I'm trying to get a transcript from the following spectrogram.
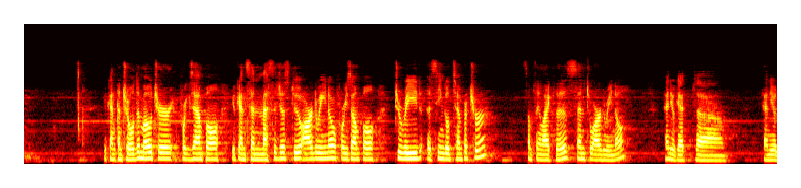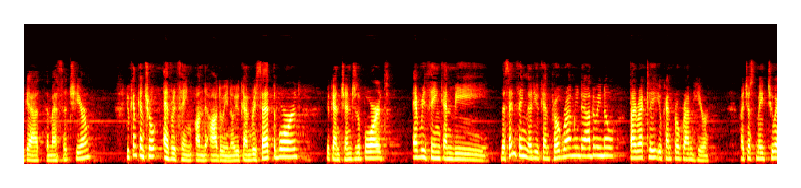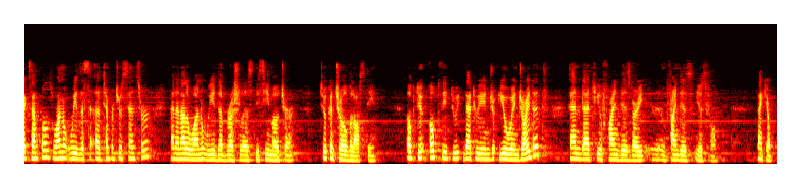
You can control the motor. For example, you can send messages to Arduino, for example, to read a single temperature, something like this, send to Arduino, and you get the, and you get the message here. You can control everything on the Arduino. You can reset the board, you can change the board. Everything can be the same thing that you can program in the Arduino directly, you can program here. I just made two examples, one with a uh, temperature sensor and another one with a brushless DC motor to control velocity. Hope, to, hope that we enjoy, you enjoyed it and that you find this very uh, find this useful. Thank you.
